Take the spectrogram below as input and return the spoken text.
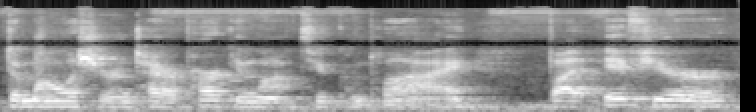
demolish your entire parking lot to comply. But if you're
